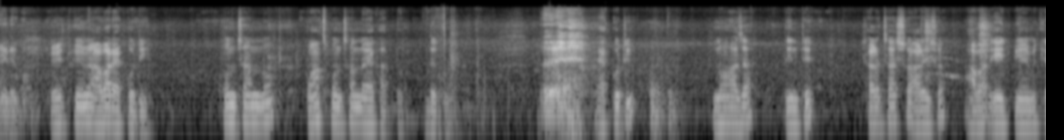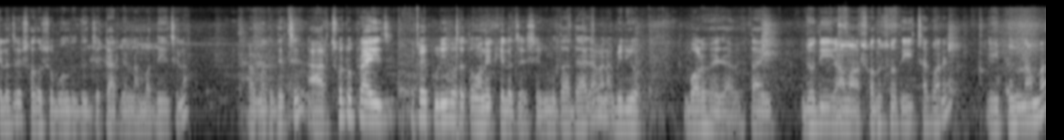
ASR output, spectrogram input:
এই দেখুন এইট পিএমে আবার এক কোটি। পঞ্চান্ন, পাঁচ পঞ্চান্ন, একাত্তর দেখুন এক কোটি, ন হাজার, তিনটে, সাড়ে চারশো, আড়াইশো। আবার এইট পিএমে খেলেছে সদস্য বন্ধুদের যে টার্গেট নাম্বার দিয়েছিলাম, আপনারা দেখছেন। আর ছোট প্রাইজ একটা কুড়ি করে তো অনেক খেলেছে, সেগুলো তো আর দেওয়া যাবে না ভিডিও বড় হয়ে যাবে। তাই যদি আমার সদস্য হতে ইচ্ছা করেন এই ফোন নাম্বার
